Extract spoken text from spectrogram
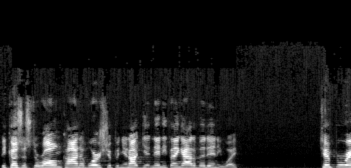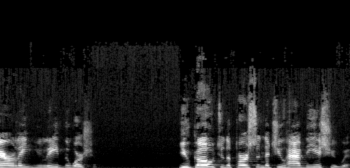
because it's the wrong kind of worship and you're not getting anything out of it anyway. Temporarily, you leave the worship. You go to the person that you have the issue with.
